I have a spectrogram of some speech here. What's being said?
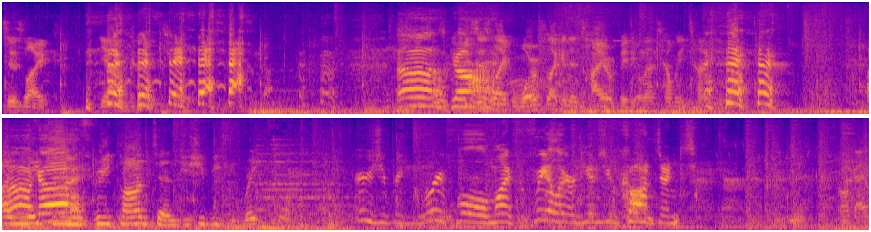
This is like, yeah, I'm gonna do it. oh This is like worth like an entire video. That's how many times. I'm Oh, making God. you free content. You should be grateful. You should be grateful my failure gives you content. Okay.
